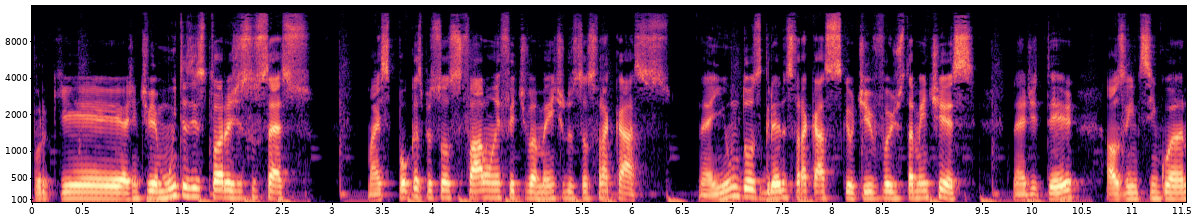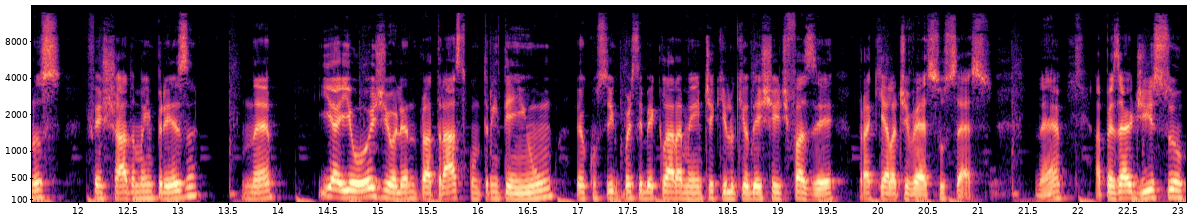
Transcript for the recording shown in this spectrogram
porque a gente vê muitas histórias de sucesso mas poucas pessoas falam efetivamente dos seus fracassos. Né? E um dos grandes fracassos que eu tive foi justamente esse, né? de ter, aos 25 anos, fechado uma empresa, né? E aí hoje, olhando para trás com 31, eu consigo perceber claramente aquilo que eu deixei de fazer para que ela tivesse sucesso, né? Apesar disso,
